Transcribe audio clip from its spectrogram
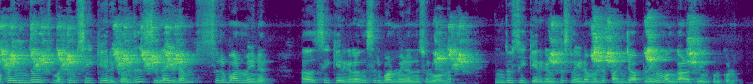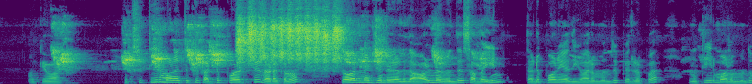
அப்புறம் இந்து மற்றும் சீக்கியருக்கு வந்து சில இடம் சிறுபான்மையினர். அதாவது சீக்கியர்களை வந்து சிறுபான்மையினர்னு சொல்லுவாங்க. இந்து சீக்கியர்களுக்கு சில இடம் வந்து பஞ்சாப்லேயும் வங்காளத்துலேயும் கொடுக்கணும். ஓகேவா? நெக்ஸ்ட்டு தீர்மானத்துக்கு கட்டுப்பாட்டு நடக்கணும். கவர்னர் ஜெனரல் அல்லது ஆளுநர் வந்து சபையின் தடுப்பானை அதிகாரம் வந்து பெறுறப்ப அந்த தீர்மானம் வந்து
